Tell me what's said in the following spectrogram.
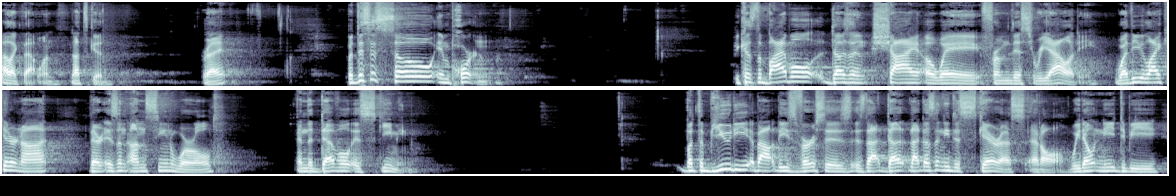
I like that one. That's good. Right? But this is so important because the Bible doesn't shy away from this reality. Whether you like it or not, there is an unseen world and the devil is scheming. But the beauty about these verses is that that doesn't need to scare us at all. We don't need to be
